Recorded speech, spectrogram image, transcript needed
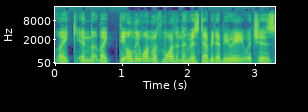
Like in the like the only one with more than them is WWE, which is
